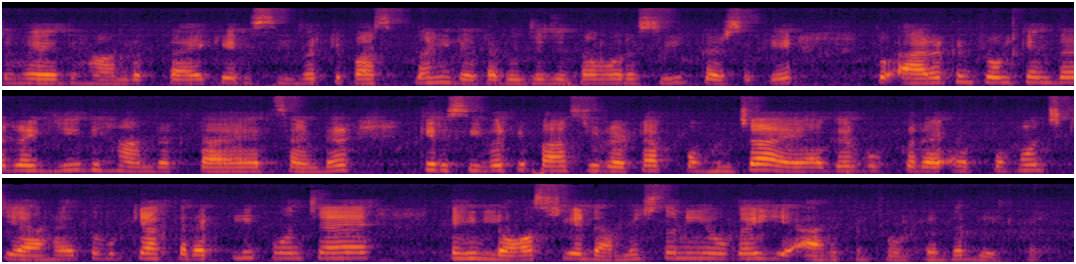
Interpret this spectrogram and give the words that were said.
जो है ध्यान रखता है कि रिसीवर के पास इतना ही डाटा भेजे जितना वो रिसीव कर सके तो एरर कंट्रोल के अंदर ये ध्यान रखता है सेंडर कि रिसीवर के पास जो डाटा पहुँचा है, अगर वो पहुँच गया है तो वो क्या करेक्टली पहुँचा है? कहीं लॉस या डैमेज तो नहीं होगा, ये एरर कंट्रोल के अंदर देखते हैं।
